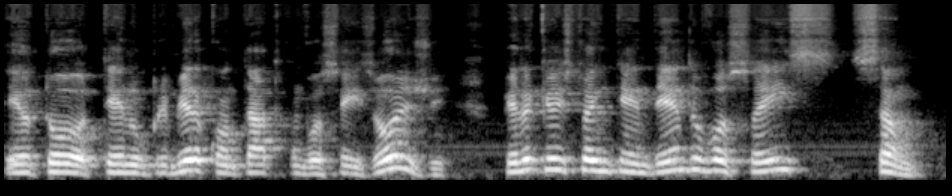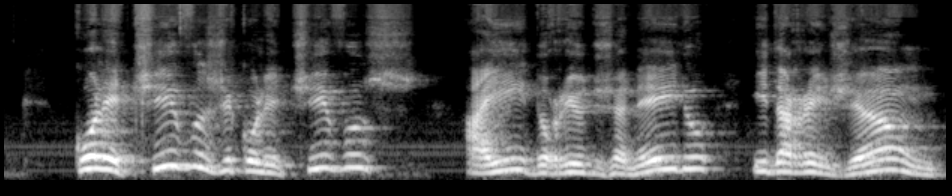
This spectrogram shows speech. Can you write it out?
eu estou tendo o primeiro contato com vocês hoje, pelo que eu estou entendendo, vocês são coletivos de coletivos aí do Rio de Janeiro e da região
